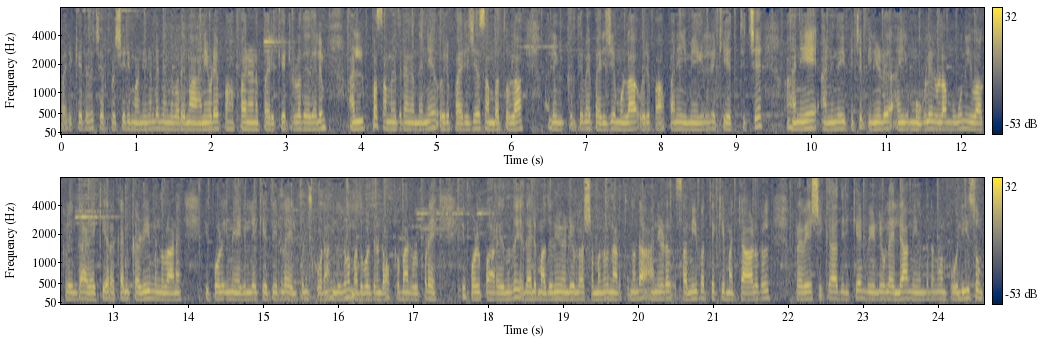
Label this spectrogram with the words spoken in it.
പരിക്കേറ്റത് ചെർപ്പശ്ശേരി മണികണ്ഠൻ എന്ന് പറയുന്ന ആനയുടെ പാപ്പാനാണ് പരിക്കേറ്റുള്ളത്. ഏതായാലും അല്പസമയത്തിനകം തന്നെ ഒരു പരിചയ സമ്പത്തുള്ള അല്ലെങ്കിൽ കൃത്യമായി പരിചയമുള്ള ഒരു പാപ്പാനെ ഈ മേഖലയിലേക്ക് എത്തിച്ച് ആനയെ അനുനയിപ്പിച്ച് പിന്നീട് ഈ മുകളിലുള്ള മൂന്ന് യുവാക്കളെയും താഴേക്ക് ഇറക്കാൻ കഴിയുമെന്നുള്ളതാണ് ഇപ്പോൾ ഈ മേഖലയിലേക്ക് എത്തിയിട്ടുള്ള എൽഫൻ സ്ക്വാഡ് അംഗങ്ങളും അതുപോലെ തന്നെ ഡോക്ടർമാർ ഉൾപ്പെടെ ഇപ്പോൾ പറയുന്നത്. ഏതായാലും അതിനുവേണ്ടിയുള്ള ശ്രമങ്ങൾ നടത്തുന്നുണ്ട്. ആനയുടെ സമീപത്തേക്ക് മറ്റാളുകൾ പ്രവേശിക്കാതിരിക്കാൻ വേണ്ടിയുള്ള എല്ലാ നിയന്ത്രണങ്ങളും പോലീസും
